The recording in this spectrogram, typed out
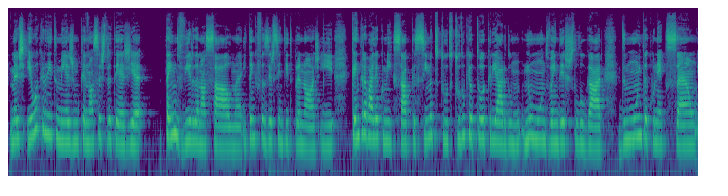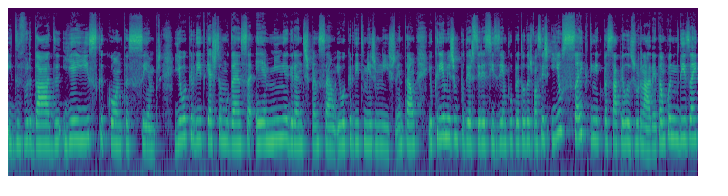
Mas eu acredito mesmo que a nossa estratégia tem de vir da nossa alma e tem que fazer sentido para nós. E quem trabalha comigo sabe que, acima de tudo, tudo o que eu estou a criar do, no mundo vem deste lugar de muita conexão e de verdade, e é isso que conta sempre. E eu acredito que esta mudança é a minha grande expansão. Eu acredito mesmo nisto. Então, eu queria mesmo poder ser esse exemplo para todas vocês, e eu sei que tinha que passar pela jornada. Então, quando me dizem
